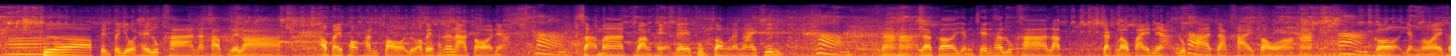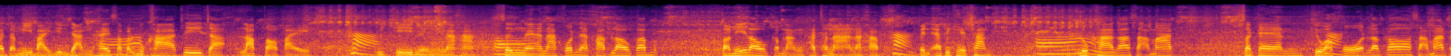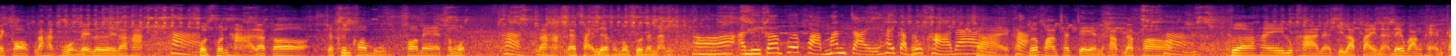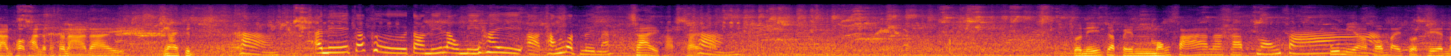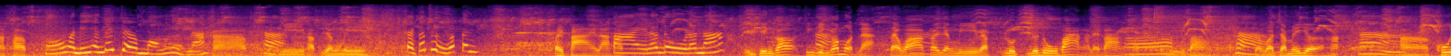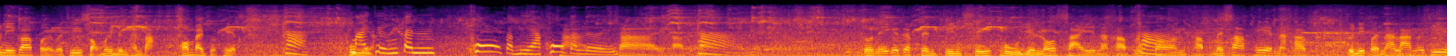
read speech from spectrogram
อ๋อเพื่อเป็นประโยชน์ให้ลูกค้านะครับ เวลาเอาไปเพาะพันธุ์ต่อหรือเอาไปพัฒนาต่อเนี่ยค่ะ สามารถวางแผนได้ถูกต้องและง่ายขึ้นค่ะ นะฮะแล้วก็อย่างเช่นถ้าลูกค้ารับจากเราไปเนี่ยลูกค้าจะขายต่อฮะอ่า ก็อย่างน้อยก็จะมีใบยืนยันให้สำหรับลูกค้าที่จะรับต่อไป ค่ะ อีกทีหนึ่งนะฮะ อ๋อซึ่งในอนาคตนะครับเราก็ตอนนี้เรากำลังพัฒนานะครับ ค่ะ เป็นแอปพลิเคชัน อ๋อลูกค้าก็สามารถ สแกน QR ค่ะ code แล้วก็สามารถไปกรอกรหัสห่วงได้เลยนะฮะค่ะ กดค้นหาแล้วก็จะขึ้นข้อมูลพ่อแม่ทั้งหมดค่ะ นะฮะและสายเลือดของนกตัวนั้นอ๋อ อันนี้ก็เพื่อความมั่นใจให้กับลูกค้าได้ๆใช่ครับะเพื่อความชัดเจนครับ แล้วก็ค่ะ เพื่อให้ลูกค้าเนี่ยที่รับไปเนี่ยได้วางแผนการเพาะพันธุ์และพัฒนาได้ง่ายขึ้น ค่ะ อันนี้ก็คือตอนนี้เรามีให้อ่าทั้งหมดเลยไหมใช่ครับใช่คค่ะ รับ ตัวนี้จะเป็นมองฟ้านะครับ หมองฟ้าผู้เมียพร้อมใบตรวจเพศนะครับโอ้วันนี้ยังได้เจอหมองอีกนะ ครับค่ะ ยังมีครับยังมีแต่ก็ถือว่าเป็นปลายๆแล้วคปรับลายแล้วดูแล้วนะ จริงๆก็จริงๆค่ะก็หมดแล้ว แต่ว่าค่ะก็ยังมีแบบหลุดฤดูบ้างอะไรบ้างครับอ๋อ มีบ้าง ค่ะแต่ว่าจะไม่เยอะฮะอ่าอ่าคู่นี้ก็เปิดไว้ที่ 21,000 บาทพร้อมใบตรวจเพศ ค่ะ ผู้หเมียมายถึงเป็นคู่กับเมียคู่กันเลย ใช่ครับ ค่ะ ตัวนี้ก็จะเป็นกินชีกบูเยลโล่ไซนะครับลูกค่ะก้อนครับไม่ทราบเพศนะครับ ตัวนี้เปิดหน้าร้านไว้ที่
